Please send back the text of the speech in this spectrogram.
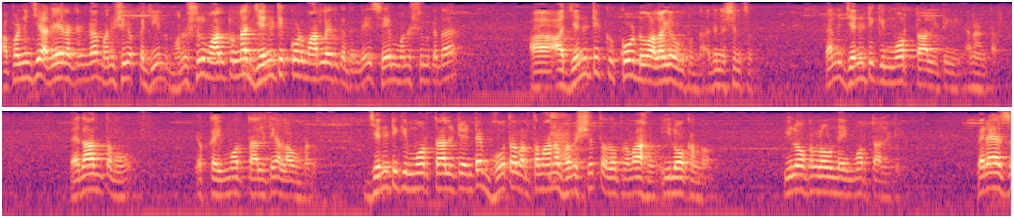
అప్పటి నుంచి అదే రకంగా మనిషి యొక్క జీన్ మనుషులు మారుతున్నా జెనెటిక్ కోడ్ మారలేదు కదండి. సేమ్ మనుషులు కదా. ఆ- ఆ జెనెటిక్ కోడ్ అలాగే ఉంటుంది అది నశించదు. దాన్ని జెనెటిక్ ఇమ్మోర్టాలిటీ అని అంటారు. వేదాంతము యొక్క ఇమ్మోర్టాలిటీ అలా ఉండదు. జెనెటిక్ ఇమ్మోర్టాలిటీ అంటే భూత వర్తమాన భవిష్యత్ అదో ప్రవాహం ఈ లోకంలో. ఈ లోకంలో ఉండే ఇమ్మోర్టాలిటీ. వెరాజ్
